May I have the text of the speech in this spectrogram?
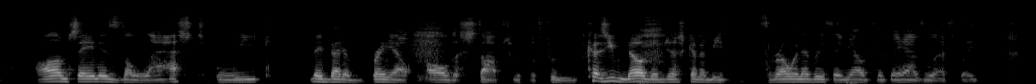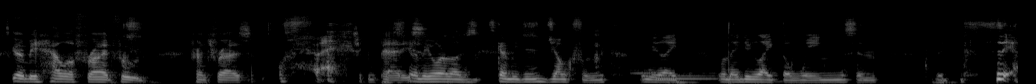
all I'm saying is the last week they better bring out all the stops with the food because you know they're just gonna be throwing everything out that they have left. Like It's gonna be hella fried food, French fries, chicken patties. It's gonna be one of those. It's gonna be just junk food. It's gonna be like when they do like the wings and the yeah,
